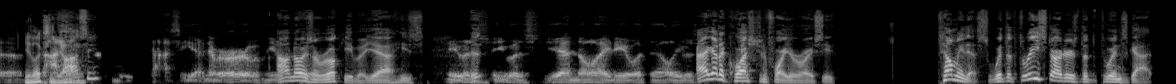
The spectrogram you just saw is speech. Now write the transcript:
Uh, He looks young. Rossi? Tassi, I never heard of him. He I don't know. He's a rookie, but yeah, he's. He was. He was. You had no idea what the hell he was. I got a question for you, Royce. Tell me this: with the three starters that the Twins got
